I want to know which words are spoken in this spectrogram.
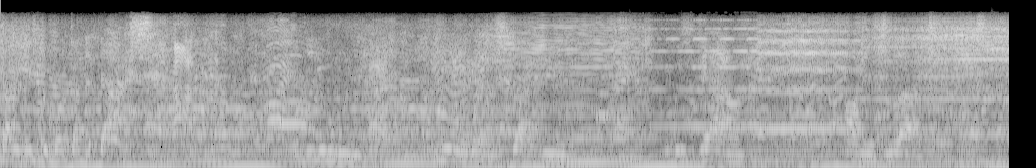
He used to work on the docks. The union, the union went on strike, dude. He was down on his luck.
